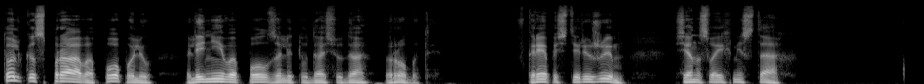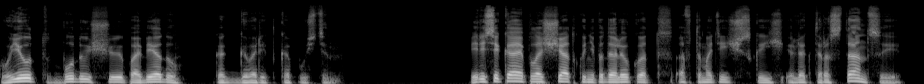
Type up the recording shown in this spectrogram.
Только справа по полю лениво ползали туда-сюда роботы. В крепости режим, все на своих местах. Куют будущую победу, как говорит Капустин. Пересекая площадку неподалеку от автоматической электростанции,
